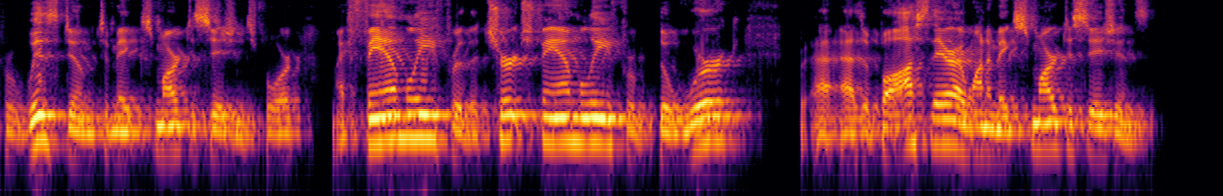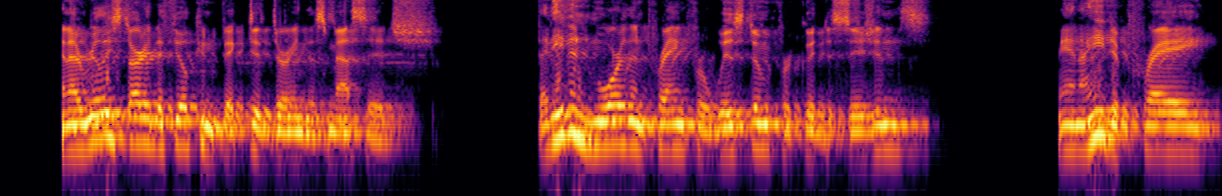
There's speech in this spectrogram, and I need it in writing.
for wisdom to make smart decisions for my family, for the church family, for the work. As a boss there, I want to make smart decisions. And I really started to feel convicted during this message that even more than praying for wisdom for good decisions, man, I need to pray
